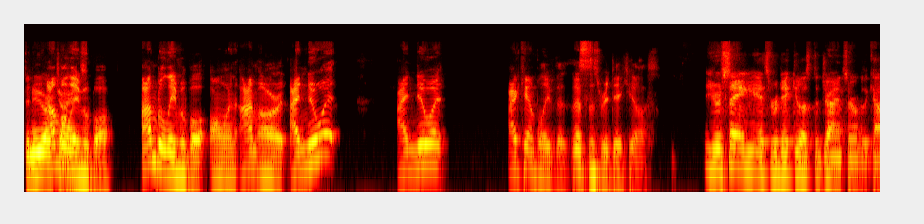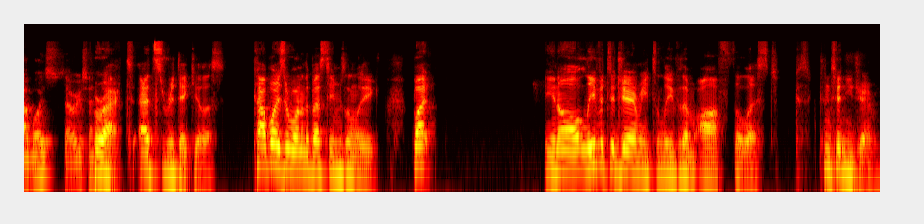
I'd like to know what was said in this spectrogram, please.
The New York Giants. Unbelievable. Unbelievable, Owen. I'm already I knew it. I knew it. I can't believe this. This is ridiculous. You're saying it's ridiculous the Giants are over the Cowboys? Is that what you're saying? Correct. That's ridiculous. Cowboys are one of the best teams in the league. But you know, I'll leave it to Jeremy to leave them off the list. Continue, Jeremy.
